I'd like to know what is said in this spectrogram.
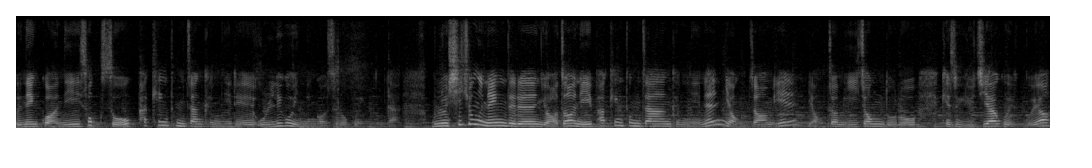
은행권이 속속 파킹 통장 금리를 올리고 있는 것으로 보입니다. 물론 시중 은행들은 여전히 파킹 통장 금리는 0.1, 0.2 정도로 계속 유지하고 있고요.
